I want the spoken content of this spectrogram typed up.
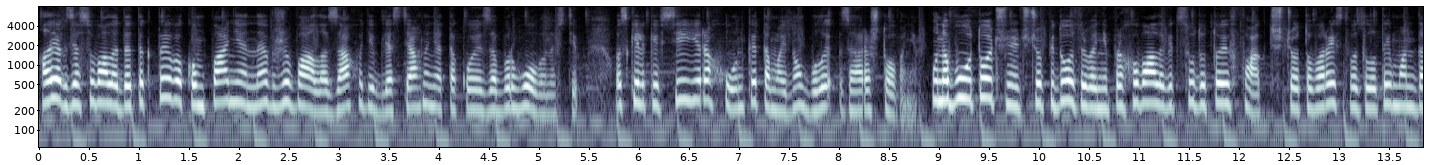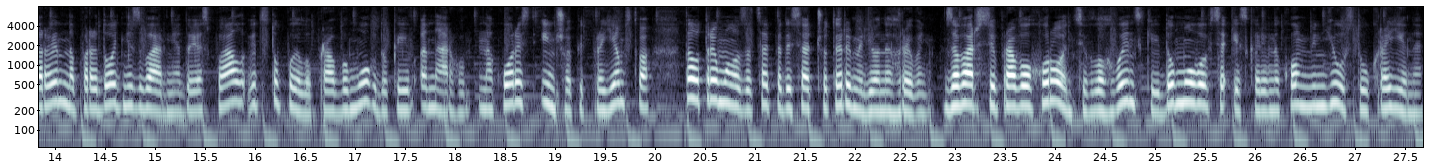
Але як з'ясували детективи, компанія не вживала заходів для стягнення такої заборгованості, оскільки всі її рахунки та майно були заарештовані. У набу уточнюють, що підозрювані приховали від суду той факт, що товариство Золотий мандарин напередодні звернення до СПЛ відступило прав вимог до Київенерго на користь іншого підприємства та отримала за це 54 мільйони гривень. За версією правоохоронців, Логвинський домовився із керівником Мін'юсту України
